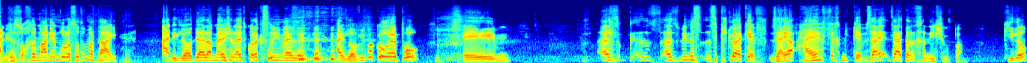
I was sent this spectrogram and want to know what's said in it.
אני לא זוכר מה אני אמור לעשות ומתי, אני לא יודע למה יש עליי את כל הקסמים האלה, אני לא מבין מה קורה פה. אז, אז, אז מן, הס- זה פשוט לא היה כיף, זה היה ההפך מכיף, זה היה, זה היה טרחני שוב פעם. כי לא,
